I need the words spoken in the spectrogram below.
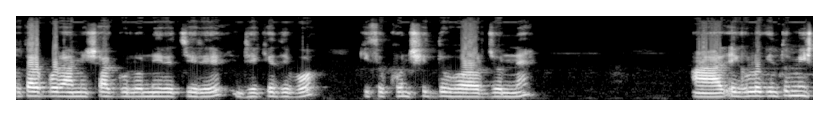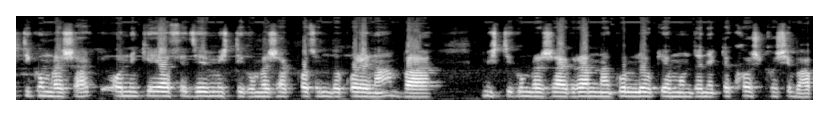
তো তারপরে আমি শাকগুলো নেড়ে চেড়ে ঢেকে দেব কিছুক্ষণ সিদ্ধ হওয়ার জন্যে। আর এগুলো কিন্তু মিষ্টি কুমড়া শাক। অনেকে আছে যে মিষ্টি কুমড়া শাক পছন্দ করে না বা মিষ্টি কুমড়া শাক রান্না করলেও কেমন যেন একটা খসখসে ভাব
